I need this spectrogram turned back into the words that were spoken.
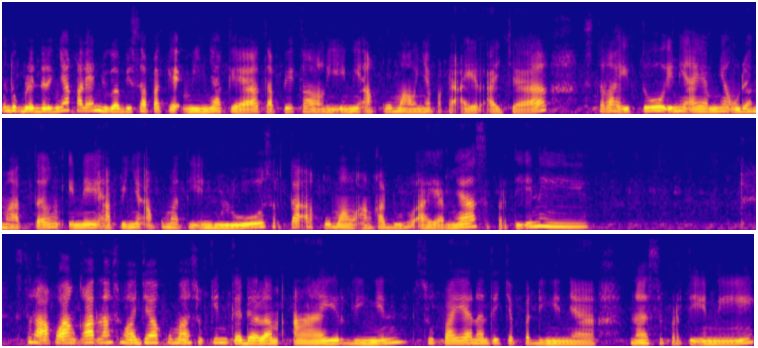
untuk blendernya kalian juga bisa pakai minyak ya tapi kali ini aku maunya pakai air aja. Setelah itu ini ayamnya udah mateng ini apinya aku matiin dulu serta aku mau angkat dulu ayamnya seperti ini. Setelah aku angkat langsung aja aku masukin ke dalam air dingin supaya nanti cepet dinginnya. Nah seperti ini.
